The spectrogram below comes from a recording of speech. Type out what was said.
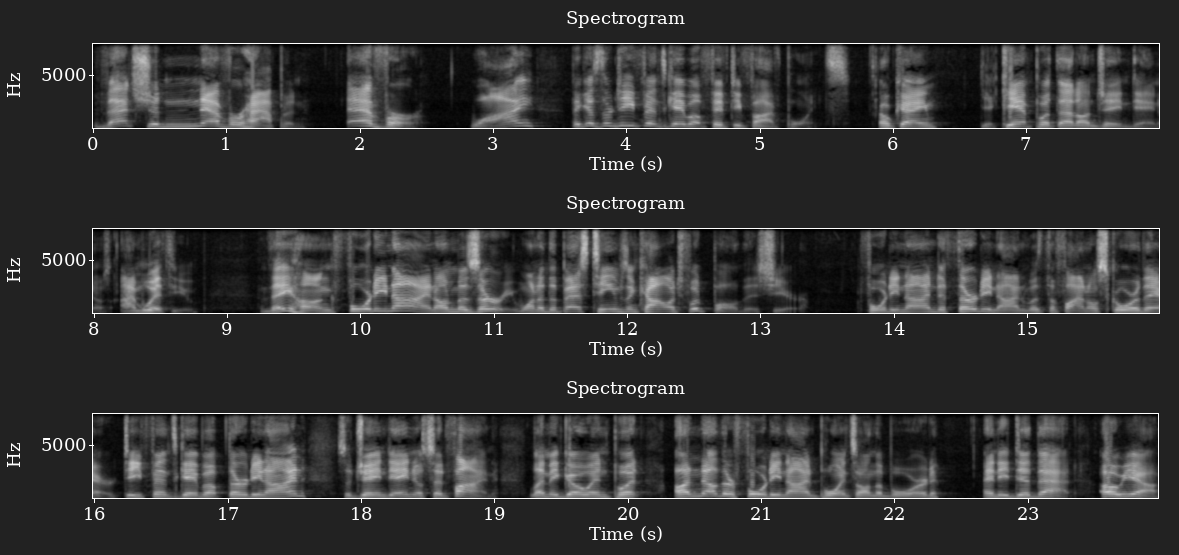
That should never happen. Ever. Why? Because their defense gave up 55 points. Okay? You can't put that on Jayden Daniels. I'm with you. They hung 49 on Missouri, one of the best teams in college football this year. 49 to 39 was the final score there. Defense gave up 39, so Jayden Daniels said, "Fine, let me go and put another 49 points on the board." And he did that. Oh yeah,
